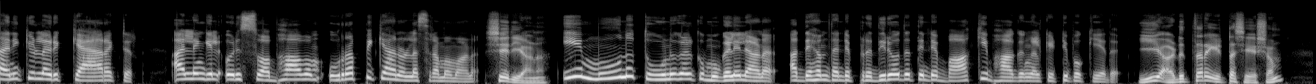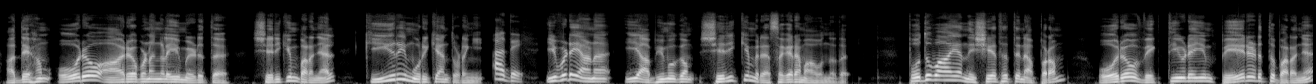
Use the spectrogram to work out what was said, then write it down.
തനിക്കുള്ള ഒരു ക്യാരക്ടർ അല്ലെങ്കിൽ ഒരു സ്വഭാവം ഉറപ്പിക്കാനുള്ള ശ്രമമാണ്. ശരിയാണ്. ഈ മൂന്ന് തൂണുകൾക്ക് മുകളിലാണ് അദ്ദേഹം തന്റെ പ്രതിരോധത്തിന്റെ ബാക്കി ഭാഗങ്ങൾ കെട്ടിപ്പൊക്കിയത്. ഈ അടിത്തറയിട്ട ശേഷം അദ്ദേഹം ഓരോ ആരോപണങ്ങളെയും എടുത്ത് ശരിക്കും പറഞ്ഞാൽ കീറി മുറിക്കാൻ തുടങ്ങി. അതെ. ഇവിടെയാണ് ഈ അഭിമുഖം ശരിക്കും രസകരമാവുന്നത്. പൊതുവായ നിഷേധത്തിനപ്പുറം ഓരോ വ്യക്തിയുടെയും പേരെടുത്തു പറഞ്ഞ്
